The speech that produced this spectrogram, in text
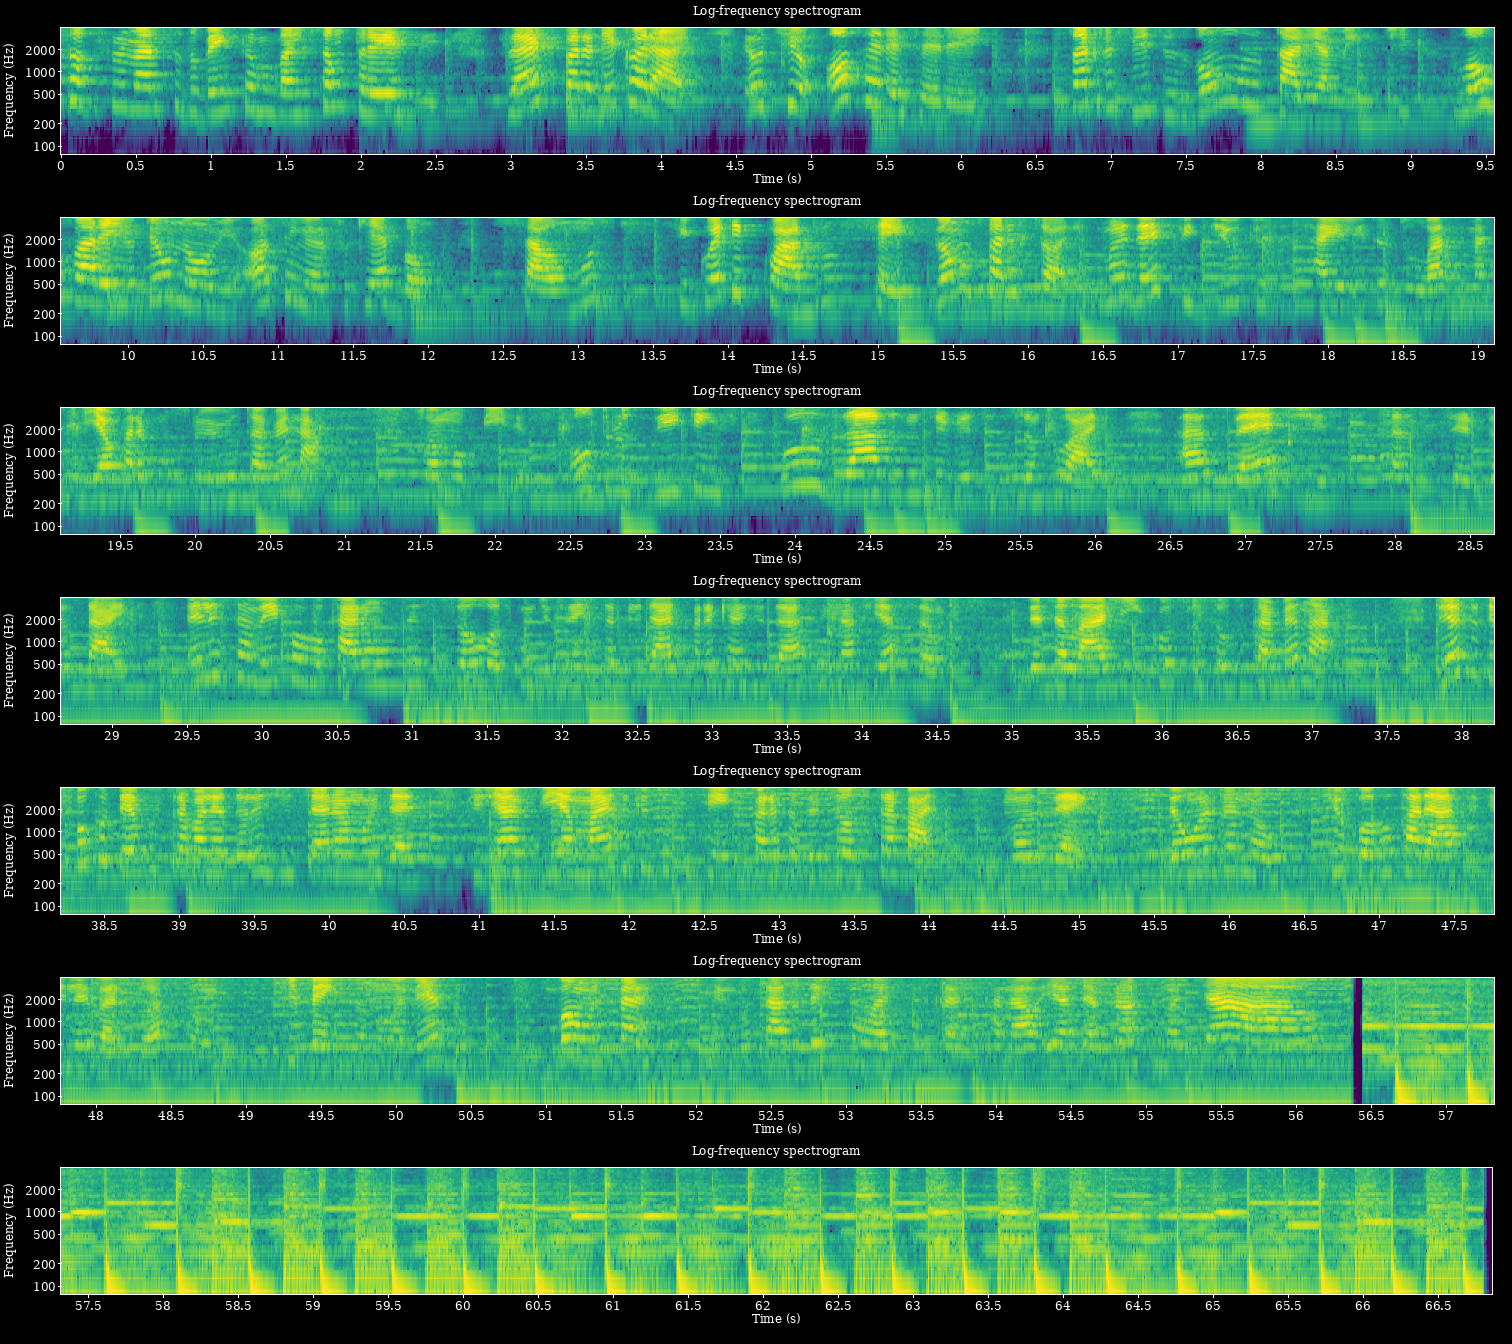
pessoal dos primários, tudo bem? Estamos na lição 13. Verso para decorar. Eu te oferecerei sacrifícios voluntariamente. Louvarei o teu nome, ó Senhor, porque é bom. Salmos 54, 6. Vamos para a história. Moisés pediu que os israelitas doassem material para construir o tabernáculo, sua mobília, outros itens usados no serviço do santuário, as vestes sacerdotais. Eles também convocaram pessoas com diferentes habilidades para que ajudassem na fiação, tecelagem e construção do tabernáculo. Dentro de pouco tempo, os trabalhadores disseram a Moisés que já havia mais do que o suficiente para fazer todo o trabalho. Moisés então ordenou que o povo parasse de levar doações. Que bênção, não é mesmo? Bom, espero que vocês tenham gostado. Deixe seu like, se inscreve no canal e até a próxima. Tchau!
